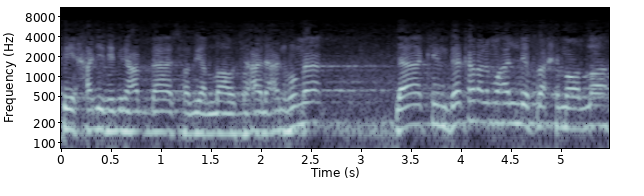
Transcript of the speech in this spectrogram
في حديث ابن عباس رضي الله تعالى عنهما. لكن ذكر المؤلف رحمه الله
